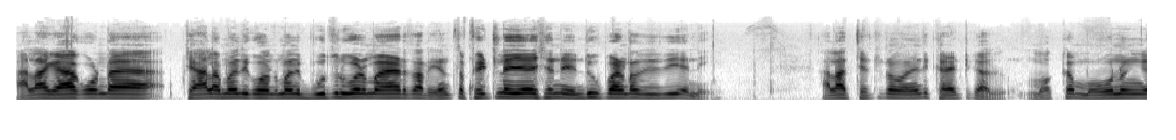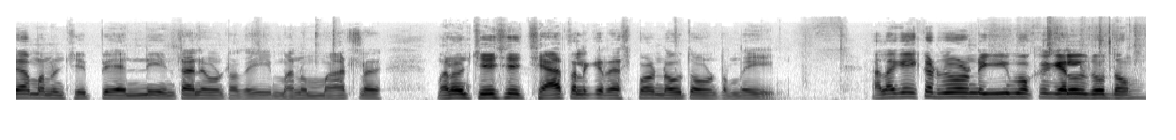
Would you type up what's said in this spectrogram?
అలా కాకుండా చాలామంది కొంతమంది బూతులు కూడా మాట్లాడతారు ఎంత ఫెర్టిలైజేషన్ ఎందుకు పండదు ఇది? అని. అలా తిట్టడం అనేది కరెక్ట్ కాదు. మొక్క మౌనంగా మనం చెప్పే అన్నీ ఇంటానే ఉంటుంది. మనం మాట్లా మనం చేసే చేతలకి రెస్పాండ్ అవుతూ ఉంటుంది. అలాగే ఇక్కడ చూడండి ఈ మొక్క గెలలు చూద్దాం.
